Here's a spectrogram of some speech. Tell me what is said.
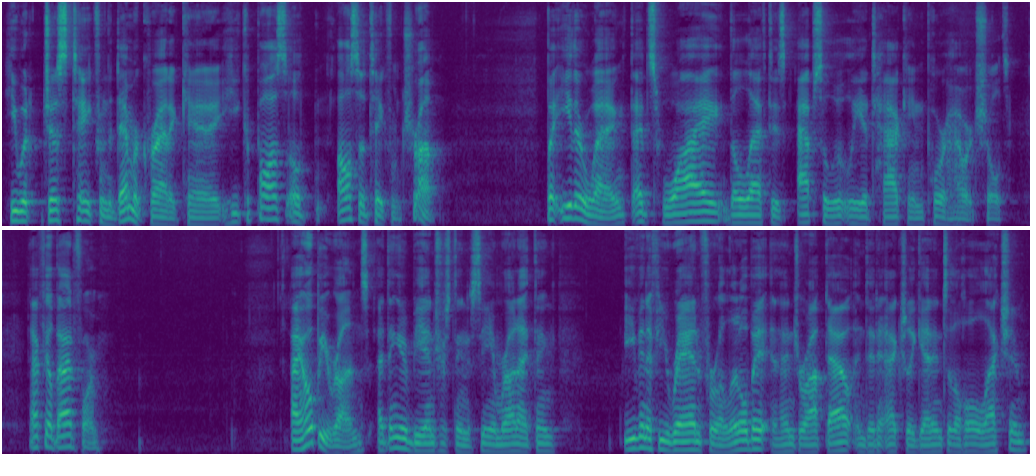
he would just take from the Democratic candidate. He could also also take from Trump. But either way, that's why the left is absolutely attacking poor Howard Schultz. I feel bad for him. I hope he runs. I think it would be interesting to see him run. I think even if he ran for a little bit and then dropped out and didn't actually get into the whole election,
